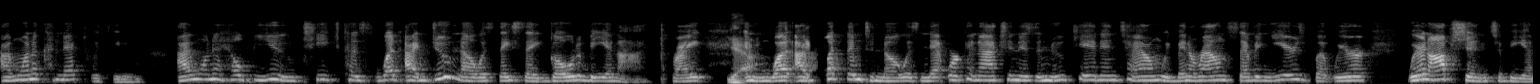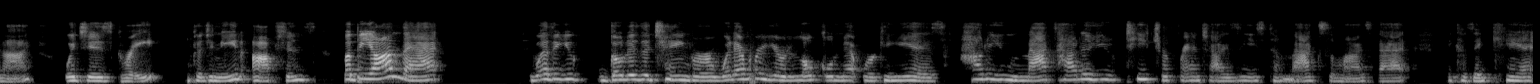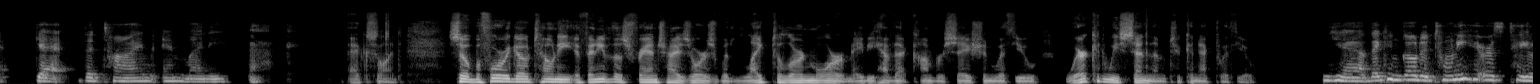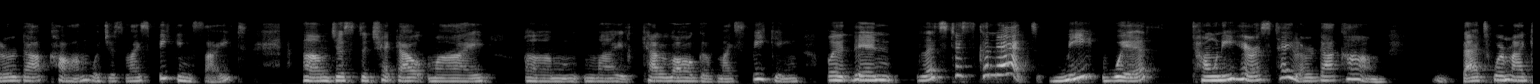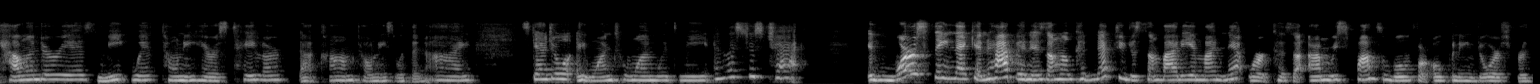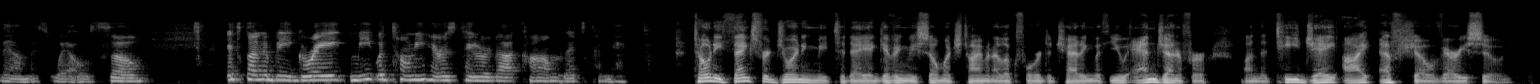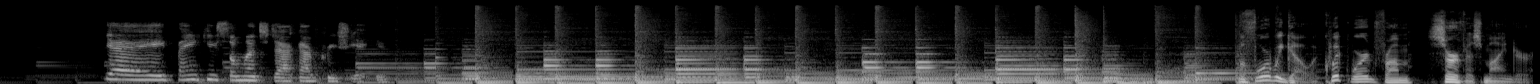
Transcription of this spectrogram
I want to connect with you. I want to help you teach because what I do know is they say go to BNI, right? Yeah. And what I want them to know is Network in Action is a new kid in town. We've been around seven years, but we're we're an option to BNI, which is great because you need options. But beyond that, whether you go to the chamber or whatever your local networking is, how do you max? How do you teach your franchisees to maximize that? Because they can't get the time and money. Excellent. So before we go, Toni, if any of those franchisors would like to learn more or maybe have that conversation with you, where can we send them to connect with you? Yeah, they can go to toniharristaylor.com, which is my speaking site, um, just to check out my um, my catalog of my speaking. But then let's just connect. Meet with toniharristaylor.com that's where my calendar is. Meet with ToniHarrisTaylor.com. Toni's with an I. Schedule a one to one with me and let's just chat. The worst thing that can happen is I'm going to connect you to somebody in my network because I'm responsible for opening doors for them as well. So it's going to be great. Meet with ToniHarrisTaylor.com. Let's connect. Toni, thanks for joining me today and giving me so much time. And I look forward to chatting with you and Jennifer on the TJIF show very soon. Yay. Thank you so much, Jack. I appreciate you. Before we go, a quick word from ServiceMinder.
